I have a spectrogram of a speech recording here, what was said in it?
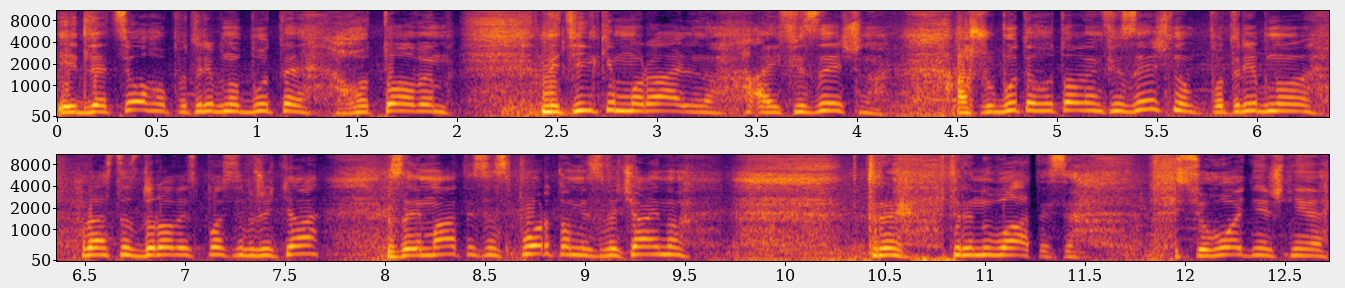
І для цього потрібно бути готовим не тільки морально, а й фізично. А щоб бути готовим фізично, потрібно вести здоровий спосіб життя, займатися спортом і, звичайно, тре- тренуватися. Сьогоднішнє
